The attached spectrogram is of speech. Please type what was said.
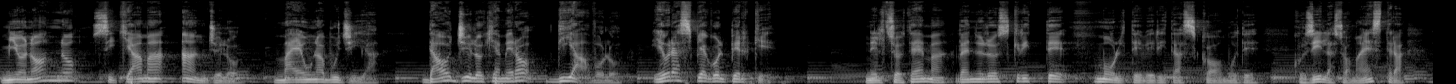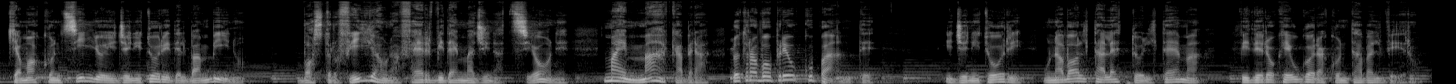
Mio nonno si chiama Angelo, ma è una bugia. Da oggi lo chiamerò Diavolo e ora spiego il perché. Nel suo tema vennero scritte molte verità scomode, così la sua maestra chiamò a consiglio i genitori del bambino. Vostro figlio ha una fervida immaginazione, ma è macabra, lo trovo preoccupante. I genitori, una volta letto il tema, videro che Ugo raccontava il vero.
